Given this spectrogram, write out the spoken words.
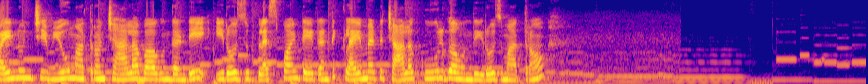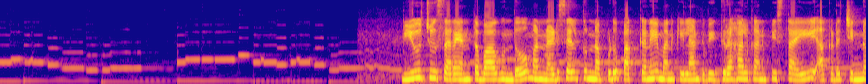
పైనుంచి వ్యూ మాత్రం చాలా బాగుందండి. ఈరోజు ప్లస్ పాయింట్ ఏంటంటే క్లైమేట్ చాలా కూల్గా ఉంది ఈరోజు మాత్రం. వ్యూ చూసారా ఎంత బాగుందో? మనం నడిసెళ్తున్నప్పుడు పక్కనే మనకి ఇలాంటి విగ్రహాలు కనిపిస్తాయి. అక్కడ చిన్న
